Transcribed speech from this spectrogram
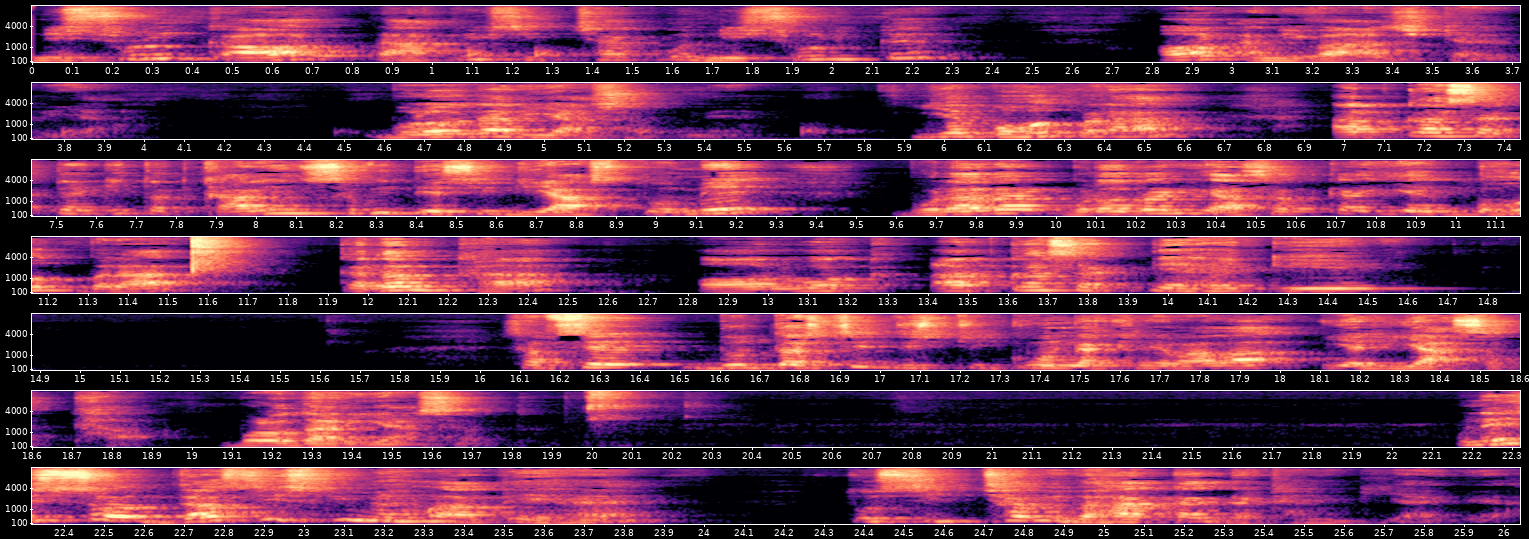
निशुल्क और प्राथमिक शिक्षा को निशुल्क और अनिवार्य कर दिया। बड़ौदा रियासत में। यह बहुत बड़ा, आप कह सकते हैं कि तत्कालीन सभी देशी रियासतों में बड़ौदा बड़ौदा रियासत का यह बहुत बड़ा कदम था और वह आप कह सकते हैं कि सबसे दूरदर्शी दृष्टिकोण रखने वाला यह रियासत था, बड़ौदा रियासत। 1910 ईस्वी में हम आते हैं तो शिक्षा विभाग का गठन किया गया।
